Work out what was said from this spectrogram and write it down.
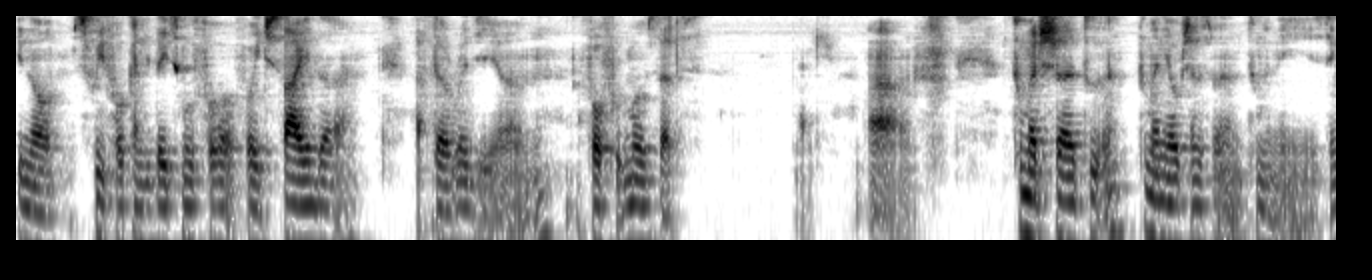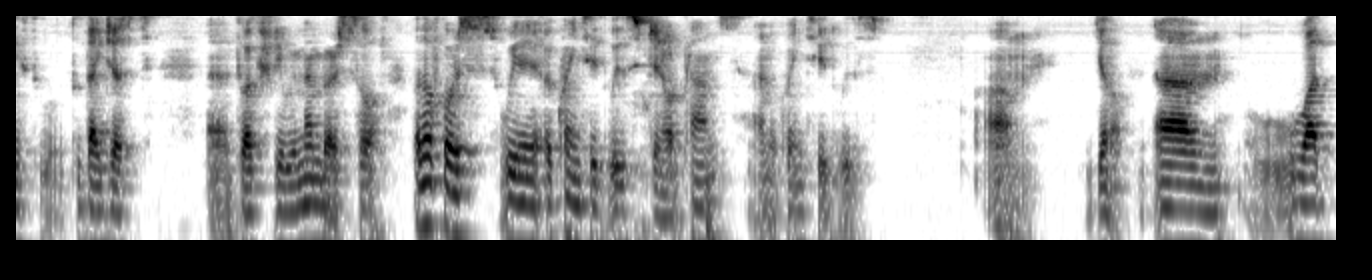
you know, three, four candidates move for, for each side uh, after already um, four full moves, that's like uh, too much, uh, too, too many options and too many things to, to digest uh, to actually remember. So, but of course, we're acquainted with general plans. I'm acquainted with, um, you know, um, what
